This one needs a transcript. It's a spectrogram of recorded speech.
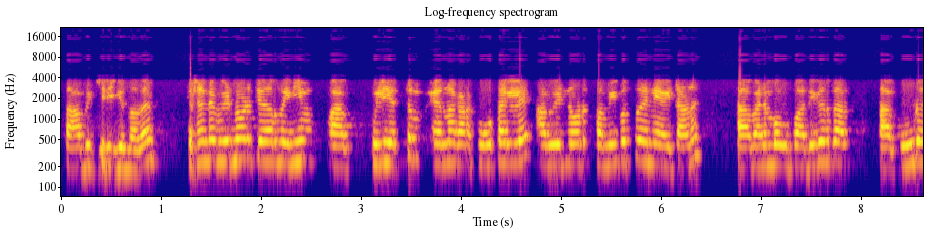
സ്ഥാപിച്ചിരിക്കുന്നത്. കൃഷ്ണന്റെ വീടിനോട് ചേർന്ന് ഇനിയും പുലി എത്തും എന്ന കണക്കൂട്ടലിൽ ആ വീടിനോട് സമീപത്ത് തന്നെയായിട്ടാണ് വനം വകുപ്പ് അധികൃതർ കൂട്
